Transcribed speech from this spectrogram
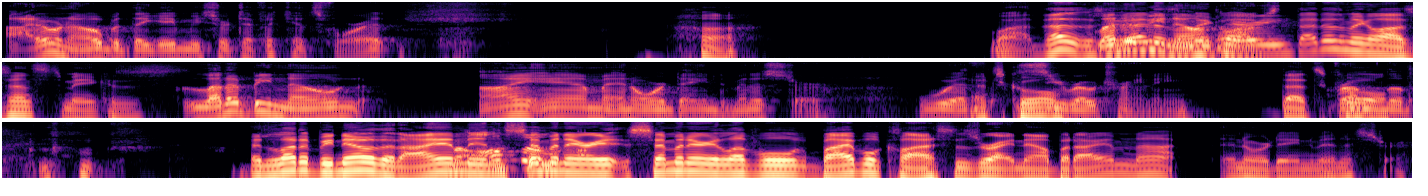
I don't know, but they gave me certificates for it. Huh. Wow, that, Let that it be doesn't known, make a lot of, that doesn't make a lot of sense to me because Let it be known, I am an ordained minister with cool. zero training that's cool. from cool. the. and let it be known that I am But in also- seminary seminary level Bible classes right now, but I am not an ordained minister.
